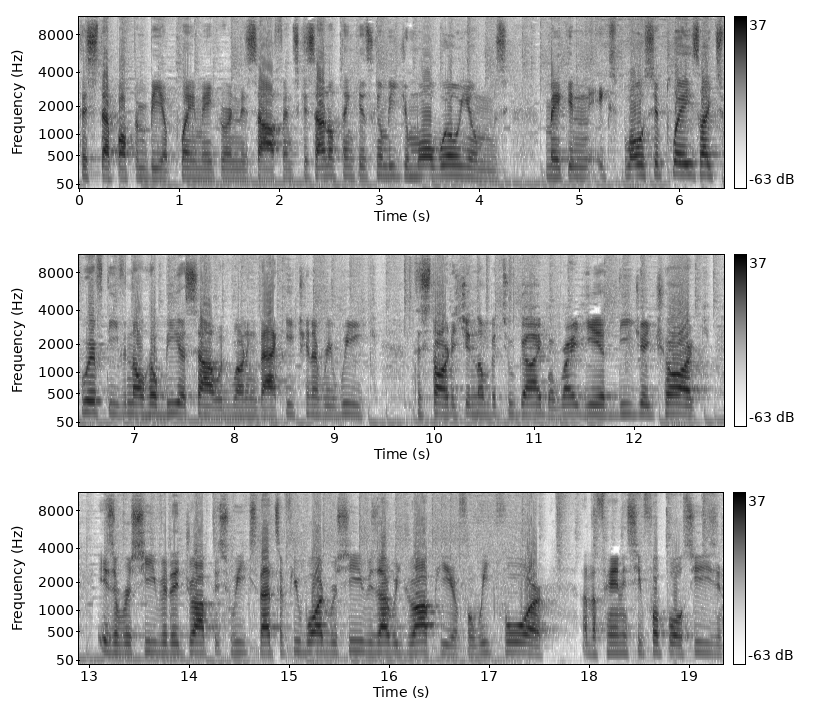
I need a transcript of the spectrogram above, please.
to step up and be a playmaker in this offense because I don't think it's going to be Jamaal Williams making explosive plays like Swift, even though he'll be a solid running back each and every week to start as your number two guy. But right here, DJ Chark is a receiver that dropped this week. So that's a few wide receivers I would drop here for week four of the fantasy football season.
